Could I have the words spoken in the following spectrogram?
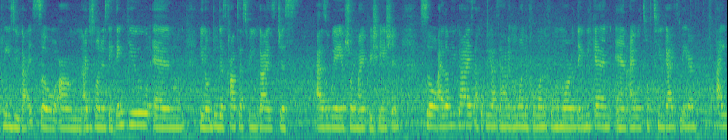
please you guys. So um, i just wanted to say thank you and you know do this contest for you guys just as a way of showing my appreciation so I love you guys. I hope you guys are having a wonderful, wonderful Memorial Day weekend. And I will talk to you guys later. Bye.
